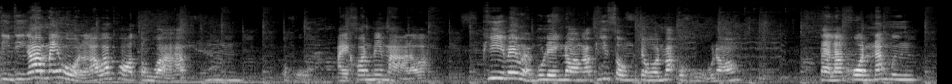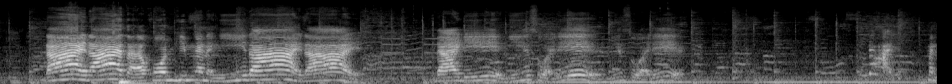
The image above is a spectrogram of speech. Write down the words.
จริงๆก็ไม่โหดหรอกครับว่าพอตัวครับอืมโอ้โหไอคอนไม่มาแล้วอะพี่ไม่เหมือนบุเรงนองครับ พี่ทรงโจรมากโอ้โหน้อง แต่ละคนนะมึง ได้ได้แต่ละคนพิมพ์กันอย่างนี้ได้ได้ ได้ดีอย่างนี้สวยดิอย่างนี้สวยดิ ได้มัน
